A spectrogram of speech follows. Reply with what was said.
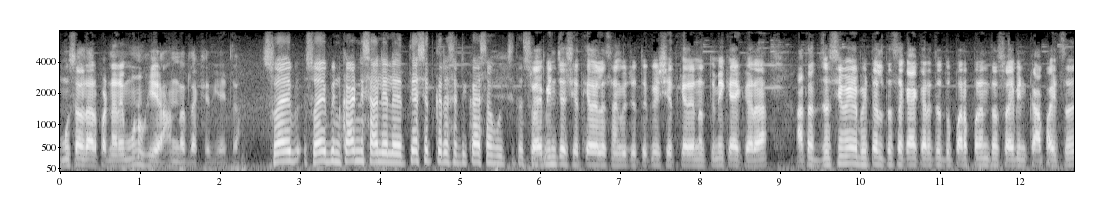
मुसळधार पडणार आहे म्हणून हे अंदाज लक्षात घ्यायचा. सोयाबीन सोयाबीन काढणीस आलेलं आहे त्या शेतकऱ्यासाठी काय सांगू इच्छिता सोयाबीनच्या शेतकऱ्याला सांगू इच्छितो की शेतकऱ्यांना तुम्ही काय करा आता जशी वेळ भेटेल तसं काय करायचं दुपारपर्यंत सोयाबीन कापायचं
